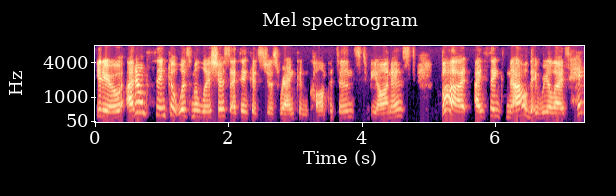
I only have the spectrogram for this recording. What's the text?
you know, I don't think it was malicious. I think it's just rank incompetence, to be honest. But I think now they realize, hey,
